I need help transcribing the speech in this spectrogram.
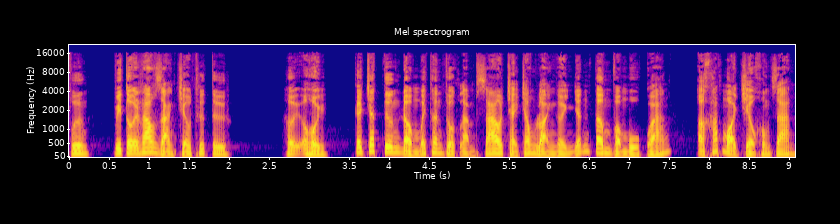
phương vì tội rao giảng chiều thứ tư. Hỡi ôi, cái chất tương đồng mới thân thuộc làm sao chảy trong loài người nhẫn tâm và mù quáng ở khắp mọi chiều không gian.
